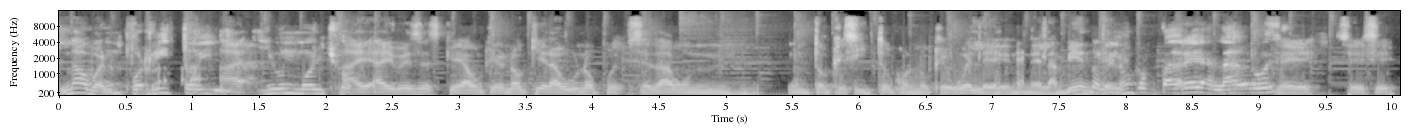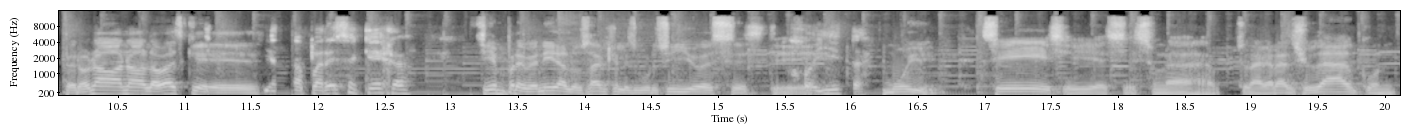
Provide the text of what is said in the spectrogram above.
No, bueno. Un porrito y, hay, y un moncho. Hay, hay, veces que aunque no quiera uno, pues se da un, un toquecito con lo que huele en el ambiente, con el ¿no? compadre al lado, güey. Sí, sí, sí. Pero no, no, la verdad es que. Y hasta parece queja. Siempre venir a Los Ángeles, Gursillo, es este. Joyita. Muy. Sí, sí, es, es, una, es una gran ciudad con,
